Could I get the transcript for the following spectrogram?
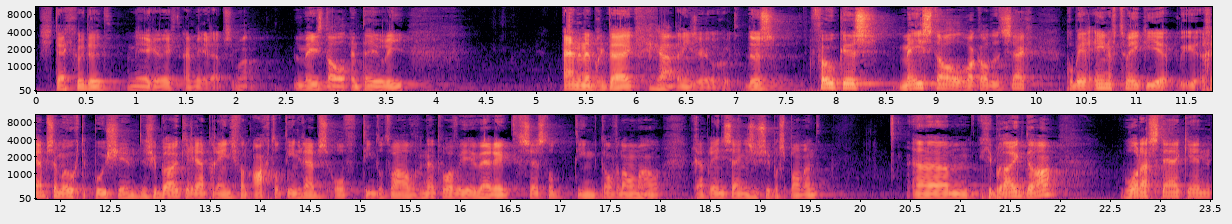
als je het echt goed doet, meer gewicht en meer reps. Maar meestal in theorie en in de praktijk gaat het niet zo heel goed. Dus focus, meestal, wat ik altijd zeg, probeer één of twee keer je reps omhoog te pushen. Dus gebruik een rep range van 8 tot 10 reps of 10 tot 12, of net waarvoor je werkt. 6 tot 10, kan van allemaal. Rep ranges zijn niet zo super spannend. Um, gebruik dat. Word daar sterk in.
